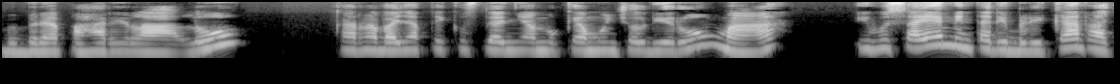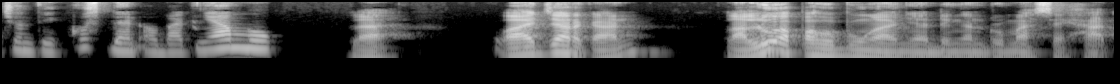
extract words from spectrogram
Beberapa hari lalu, karena banyak tikus dan nyamuk yang muncul di rumah, ibu saya minta dibelikan racun tikus dan obat nyamuk. Lah, wajar kan? Lalu apa hubungannya dengan rumah sehat?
